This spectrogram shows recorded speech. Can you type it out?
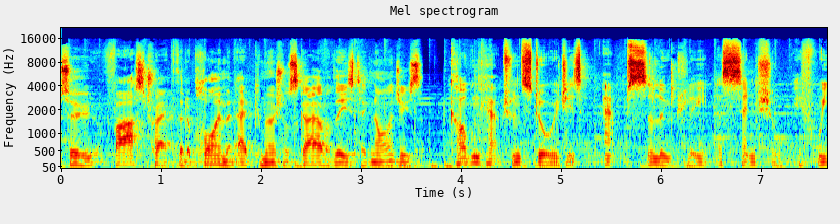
to fast track the deployment at commercial scale of these technologies. Carbon capture and storage is absolutely essential. If we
